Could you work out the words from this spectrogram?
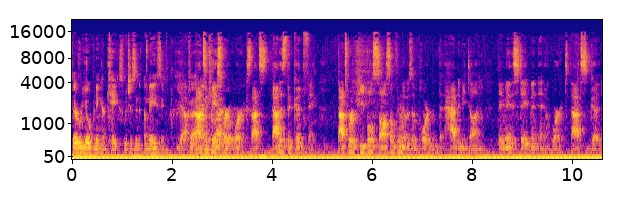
they're reopening her case, which is an- amazing. Yeah, that's a case glad. where it works. That's that is the good thing. That's where people saw something that was important that had to be done. They made a statement and it worked. That's good.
